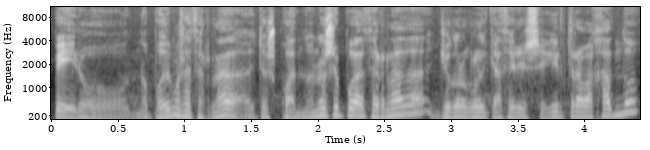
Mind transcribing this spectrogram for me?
pero no podemos hacer nada. Entonces, cuando no se puede hacer nada, yo creo que lo que hay que hacer es seguir trabajando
